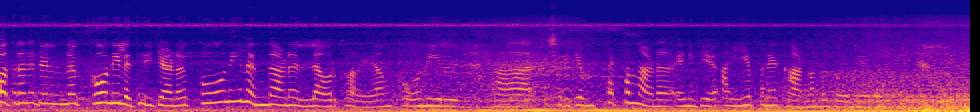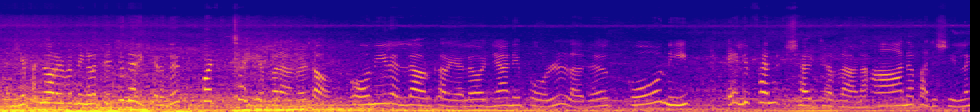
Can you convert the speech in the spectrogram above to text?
പത്തനംതിട്ടയിൽ നിന്ന് കോന്നിയിൽ എത്തിയിരിക്കുകയാണ്. കോന്നിയിൽ എന്താണ് എല്ലാവർക്കും അറിയാം. കോന്നിയിൽ ശരിക്കും പെട്ടെന്നാണ് എനിക്ക് അയ്യപ്പനെ കാണണമെന്ന് തോന്നിയത്. അയ്യപ്പൻ എന്ന് പറയുമ്പോൾ നിങ്ങൾ തെറ്റിദ്ധരിക്കരുത്. പച്ച അയ്യപ്പനാണ് കേട്ടോ. കോന്നിയിൽ എല്ലാവർക്കും അറിയാലോ ഞാനിപ്പോൾ ഉള്ളത് കോന്നി എലിഫന്റ് ഷെൽട്ടറിലാണ്. ആന പരിശീലന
